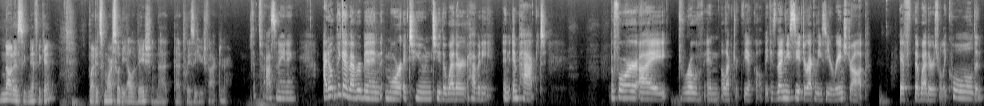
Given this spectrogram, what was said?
Not as significant, but it's more so the elevation that that plays a huge factor. That's fascinating. I don't think I've ever been more attuned to the weather having an impact before I drove an electric vehicle because then you see it directly you see your range drop if the weather is really cold and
